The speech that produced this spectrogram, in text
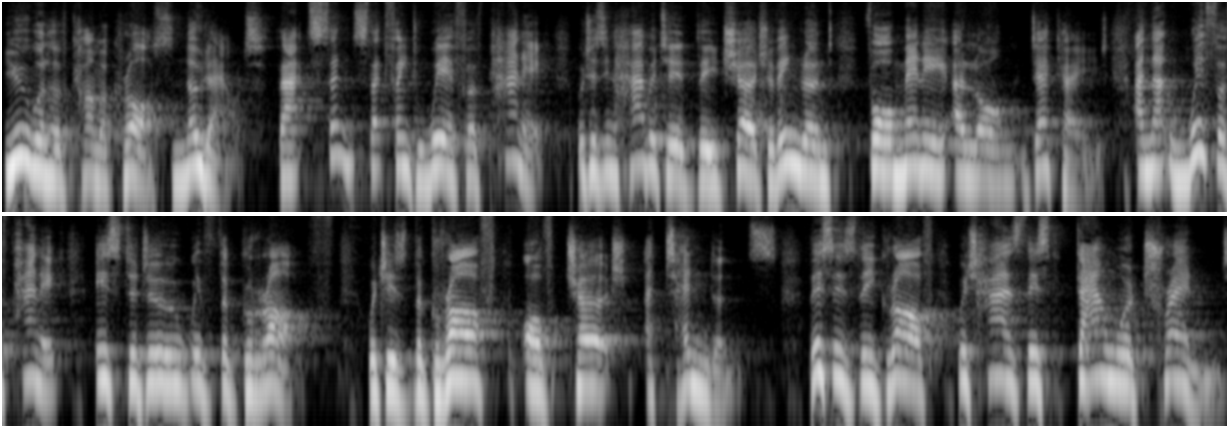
You will have come across, no doubt, that sense, that faint whiff of panic which has inhabited the Church of England for many a long decade. And that whiff of panic is to do with the graph, which is the graph of church attendance. This is the graph which has this downward trend,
